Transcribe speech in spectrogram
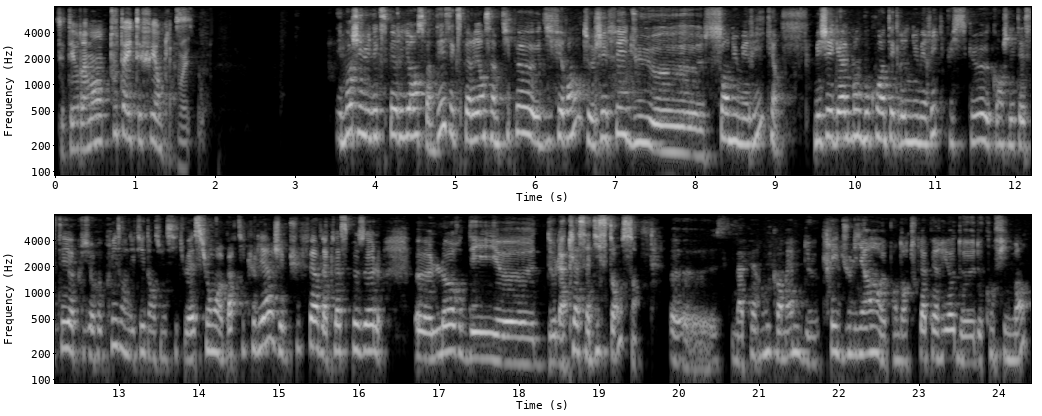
C'était vraiment tout a été fait en Oui. Et moi, j'ai eu une expérience, enfin des expériences un petit peu, heu, différentes. J'ai fait du, heu, sans numérique, mais j'ai également beaucoup intégré le numérique puisque, quand je l'ai testé à plusieurs reprises, on était dans une situation, heu, particulière. J'ai pu faire de la classe puzzle, lors des, de la classe à distance, qui m'a permis quand même de créer du lien, pendant toute la période, de confinement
